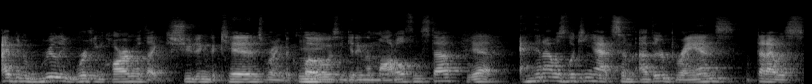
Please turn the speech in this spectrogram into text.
I've been really working hard with like shooting the kids, wearing the clothes, Mm-hmm. and getting the models and stuff. Yeah, And then I was looking at some other brands that I was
